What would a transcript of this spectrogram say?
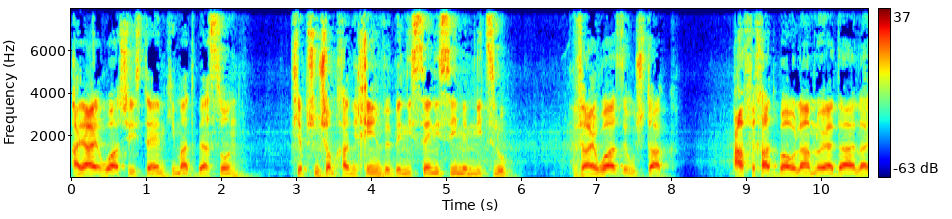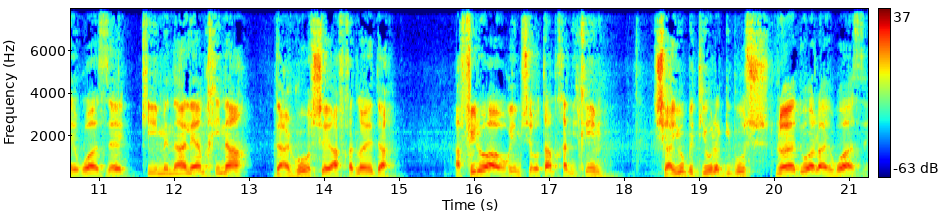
היה אירוע שהסתיים כמעט באסון, התייבשו שם חניכים ובניסי ניסים הם ניצלו, והאירוע הזה הושתק. אף אחד בעולם לא ידע על האירוע הזה, כי מנהלי המכינה דאגו שאף אחד לא ידע. אפילו ההורים של אותם חניכים שהיו בטיול הגיבוש לא ידעו על האירוע הזה.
